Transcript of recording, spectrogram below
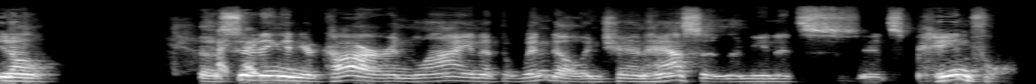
you know, uh, sitting in your car in line at the window in Chanhassen. I mean, it's it's painful.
